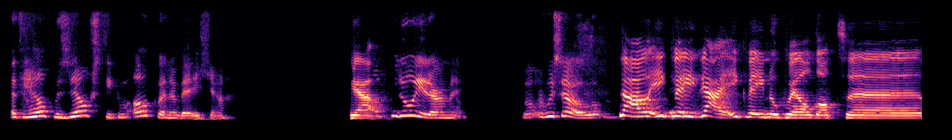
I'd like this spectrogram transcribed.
het helpt mezelf stiekem ook wel een beetje. ja. Wat bedoel je daarmee? Ho- Hoezo? Nou, ik weet, ja, ik weet nog wel dat, eh,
